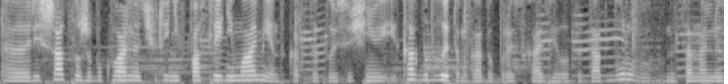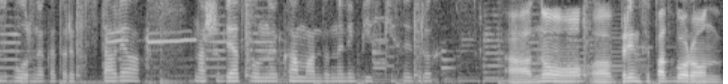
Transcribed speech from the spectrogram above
э, решаться уже буквально чуть ли не в последний момент как-то. То есть очень... И как вот в этом году происходил этот отбор в национальную сборную, которая представляла нашу биатлонную команду на Олимпийских играх? Э, принцип отбора, он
